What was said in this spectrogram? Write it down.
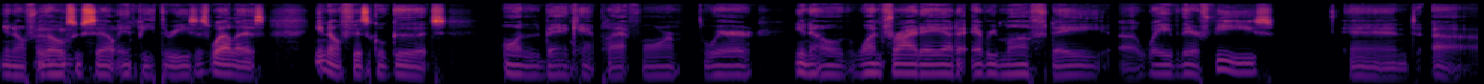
you know, for those who sell MP3s as well as, you know, physical goods on the Bandcamp platform where, you know, one Friday out of every month they uh, waive their fees and uh,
